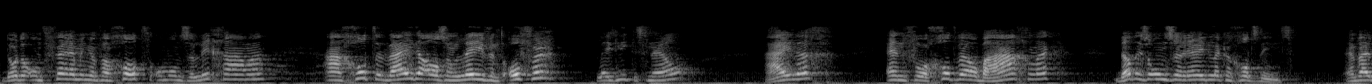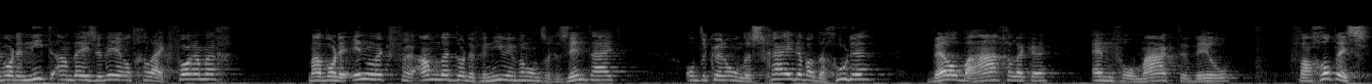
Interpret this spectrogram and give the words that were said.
door de ontfermingen van God, om onze lichamen aan God te wijden als een levend offer. Lees niet te snel. Heilig en voor God wel behagelijk dat is onze redelijke godsdienst. En wij worden niet aan deze wereld gelijkvormig, maar worden innerlijk veranderd door de vernieuwing van onze gezindheid, om te kunnen onderscheiden wat de goede, welbehagelijke en volmaakte wil van God is.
